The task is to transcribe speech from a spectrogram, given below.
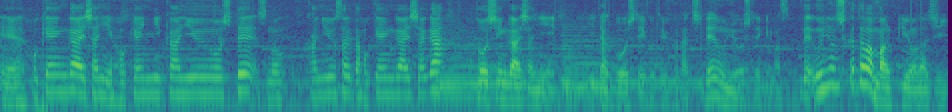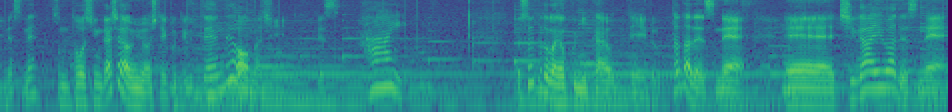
えー、保険会社に保険に加入をしてその加入された保険会社が投信会社に委託をしていくという形で運用していきます。で運用の仕方はまるっきり同じですね。その投信会社が運用していくという点では同じです。はい。そういったところがよく似通っている。ただですね、えー、違いはですね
